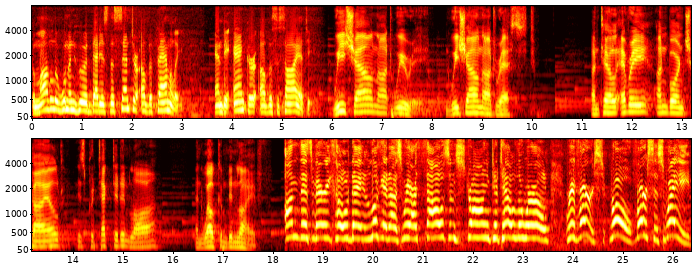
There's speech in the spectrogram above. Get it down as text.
the model of womanhood that is the center of the family and the anchor of the society. We shall not weary, and we shall not rest until every unborn child is protected in law and welcomed in life. On this very cold day, look at us. We are thousands strong to tell the world reverse Roe versus Wade.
